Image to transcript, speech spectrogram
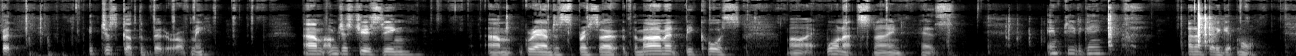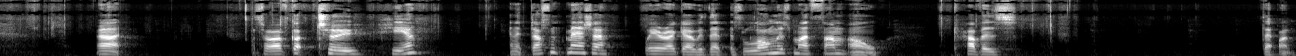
but it just got the better of me. Um, I'm just using um, ground espresso at the moment because my walnut stain has emptied again and I've got to get more. Right, so I've got two here and it doesn't matter where I go with that as long as my thumb hole covers that one.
